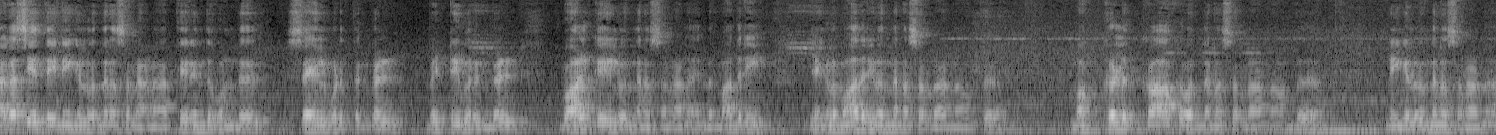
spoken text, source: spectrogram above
ரகசியத்தை நீங்கள் வந்து என்ன சொன்னா தெரிந்து கொண்டு செயல்படுத்துங்கள் வெற்றி பெறுங்கள். வாழ்க்கையில் வந்து என்ன சொன்னான்னா இந்த மாதிரி எங்களை மாதிரி வந்து என்ன சொல்கிறான்னா வந்து மக்களுக்காக வந்து என்ன சொல்கிறான்னா வந்து நீங்கள் வந்து என்ன சொன்னா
